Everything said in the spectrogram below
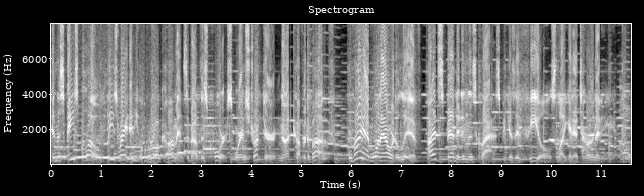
In the space below, please write any overall comments about this course or instructor not covered above. If I had one hour to live, I'd spend it in this class because it feels like an eternity. Oh.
